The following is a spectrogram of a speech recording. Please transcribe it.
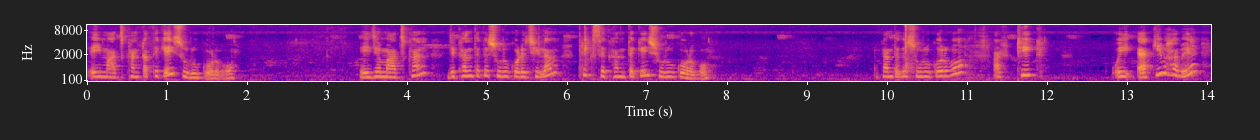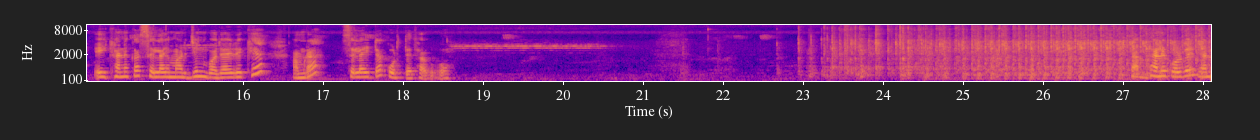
এই মাঝখানটা থেকেই শুরু করব। এই যে মাঝখান, যেখান থেকে শুরু করেছিলাম, ঠিক সেখান থেকেই শুরু করব। এখান থেকে শুরু করব, আর ঠিক ওই একইভাবে এইখানেকার সেলাই মার্জিন বজায় রেখে আমরা সেলাইটা করতে থাকব। সাবধানে করবে যেন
